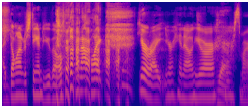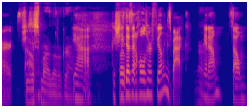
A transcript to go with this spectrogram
I don't understand you though. and I'm like, you're right. You're, you know, you're Yeah. you're smart. She's a smart little girl. Yeah. Because she Well- doesn't hold her feelings back, Yeah, you know? So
